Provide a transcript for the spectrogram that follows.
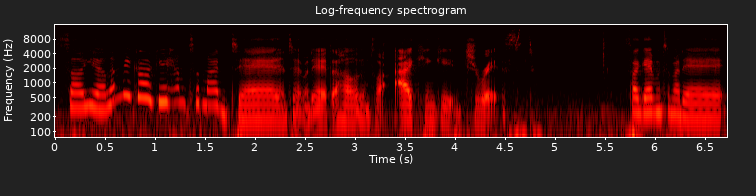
So yeah, let me go get him to my dad and tell my dad to hold him so I can get dressed. So I gave him to my dad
